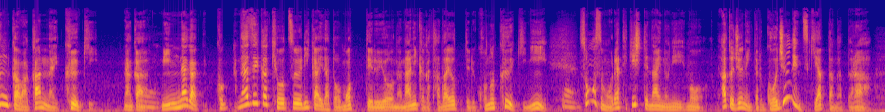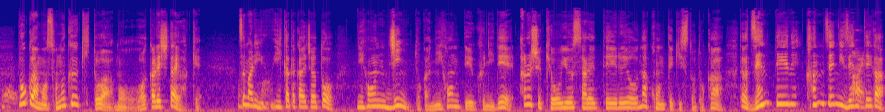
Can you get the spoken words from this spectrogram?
んかわかんない空気なんかうん。みんながこなぜか共通理解だと思ってるような何かが漂ってるこの空気にうん。そもそも俺は適してないのにもうあと10年いったら50年付き合ったんだったら僕はもうその空気とはもうお別れしたいわけ。つまり言い方変えちゃうと日本人とか日本っていう国である種共有されているようなコンテキストとかだから前提ね完全に前提が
